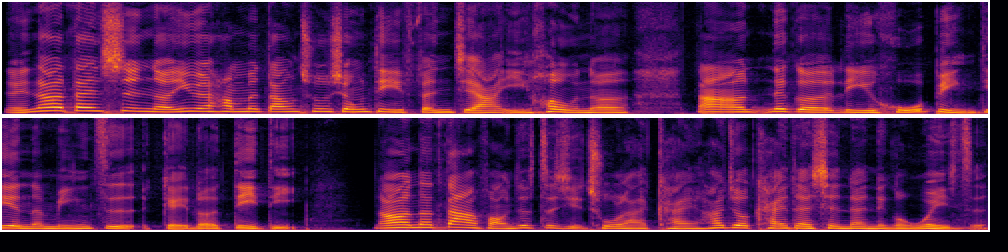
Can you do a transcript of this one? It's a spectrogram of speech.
对，那但是呢，因为他们当初兄弟分家以后呢，那那个李湖饼店的名字给了弟弟。然后那大房就自己出来开，他就开在现在那个位置，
